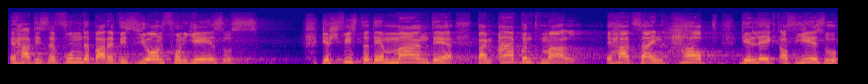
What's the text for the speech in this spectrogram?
er hat diese wunderbare Vision von Jesus. Geschwister, der Mann, der beim Abendmahl er hat sein Haupt gelegt auf Jesu,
